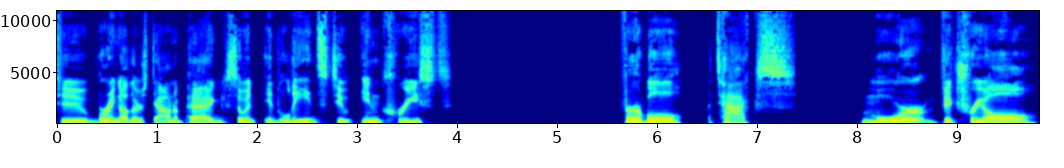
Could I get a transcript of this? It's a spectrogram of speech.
to bring others down a peg. So it, it leads to increased verbal attacks, more vitriol,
